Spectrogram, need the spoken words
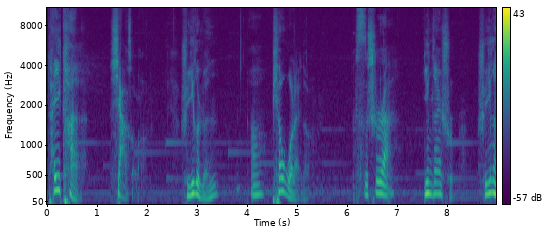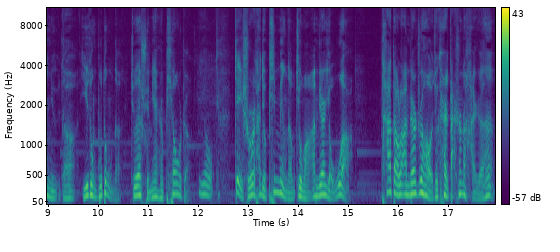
他一看，吓死了，是一个人啊，飘过来的死尸啊，应该是是一个女的，一动不动的就在水面上飘着。哟。这时候他就拼命的就往岸边游啊，他到了岸边之后就开始大声的喊人，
